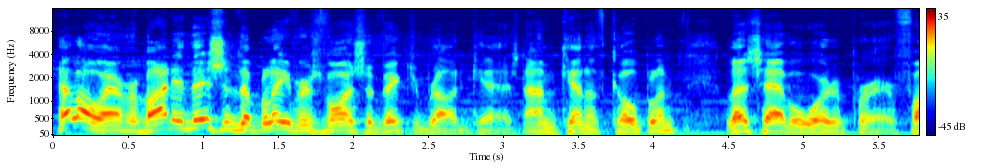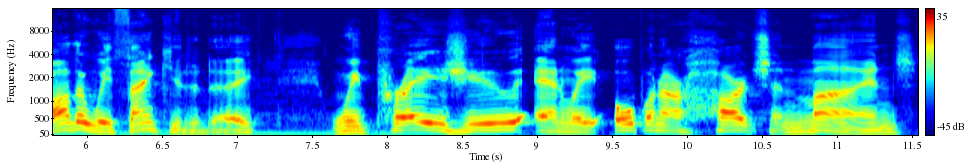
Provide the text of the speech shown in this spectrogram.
Hello, everybody. This is the Believer's Voice of Victory broadcast. I'm Kenneth Copeland. Let's have a word of prayer. Father, we thank you today. We praise you and we open our hearts and minds,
